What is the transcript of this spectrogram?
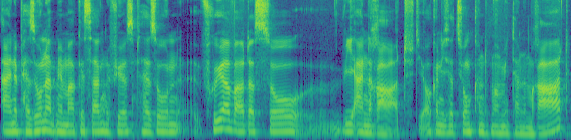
eine Person hat mir mal gesagt, eine Führungsperson, früher war das so wie ein Rad. Die Organisation konnte man mit einem Rad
